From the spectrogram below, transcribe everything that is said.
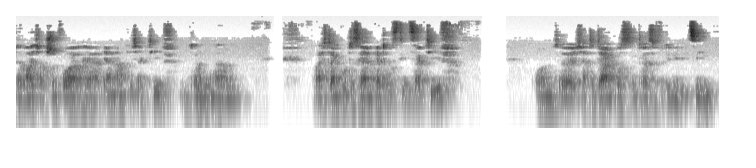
Da war ich auch schon vorher ehrenamtlich aktiv. Und dann ähm, war ich da ein gutes Jahr im Rettungsdienst aktiv. Und äh, ich hatte da ein großes Interesse für die Medizin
